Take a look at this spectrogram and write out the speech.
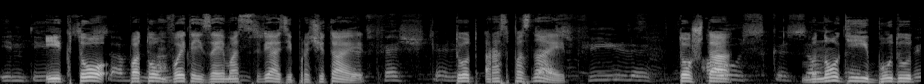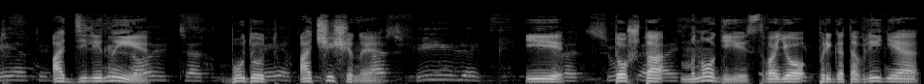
И кто потом в этой взаимосвязи прочитает, тот распознает то, что многие будут отделены, будут очищены, и то, что многие свое приготовление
